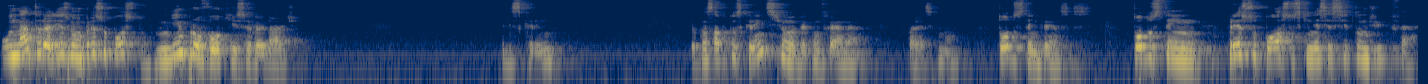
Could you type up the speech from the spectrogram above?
O naturalismo é um pressuposto. Ninguém provou que isso é verdade. Eles creem. Eu pensava que os crentes tinham a ver com fé, né? Parece que não. Todos têm crenças. Todos têm pressupostos que necessitam de fé.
